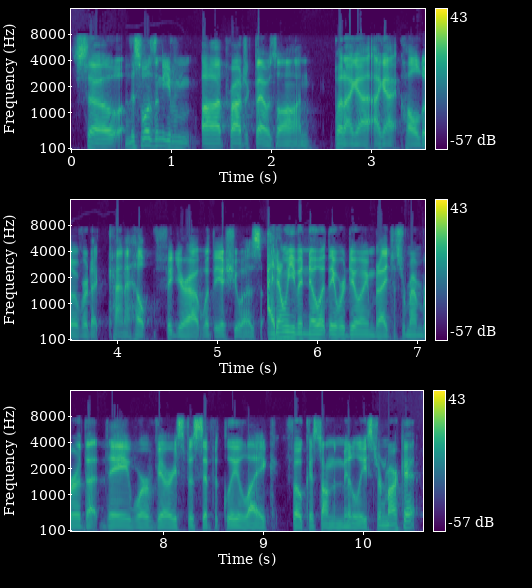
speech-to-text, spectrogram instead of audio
So this wasn't even a project I was on, but I got I got called over to kind of help figure out what the issue was. I don't even know what they were doing, but I just remember that they were very specifically like focused on the Middle Eastern market.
